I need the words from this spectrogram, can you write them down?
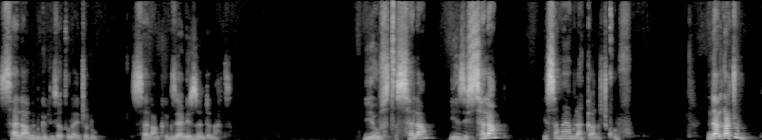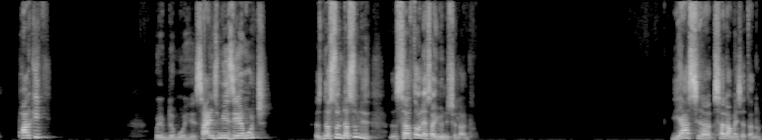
ሰላምን ግን ሊሰጡን አይችሉም። ሰላም ከእግዚአብሔር ዘንድ ናት። የውስጥ ሰላም የዚህ ሰላም የሰማይ አምላክ ጋር ነች ቁልፉ። እንዳልኳችሁ parking ወይም ደግሞ ይሄ ሳይንስ ሚዚየሞች እነሱ እነሱ ሰርተው ሊያሳዩን ይችላሉ። ያ ሰላም አይሰጠንም።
